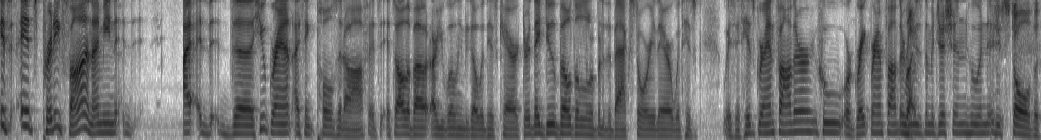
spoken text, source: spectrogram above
It's it's pretty fun. I mean, I th- the Hugh Grant I think pulls it off. It's it's all about are you willing to go with his character? They do build a little bit of the backstory there with his is it his grandfather who or great grandfather Right. who is the magician who Who stole the,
